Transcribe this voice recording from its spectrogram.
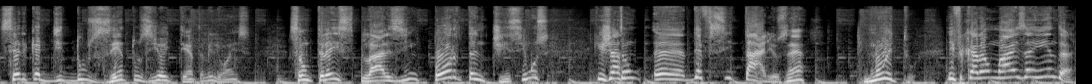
cerca de 280 milhões. São três pilares importantíssimos que já são é, deficitários, né? Muito. E ficarão mais ainda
